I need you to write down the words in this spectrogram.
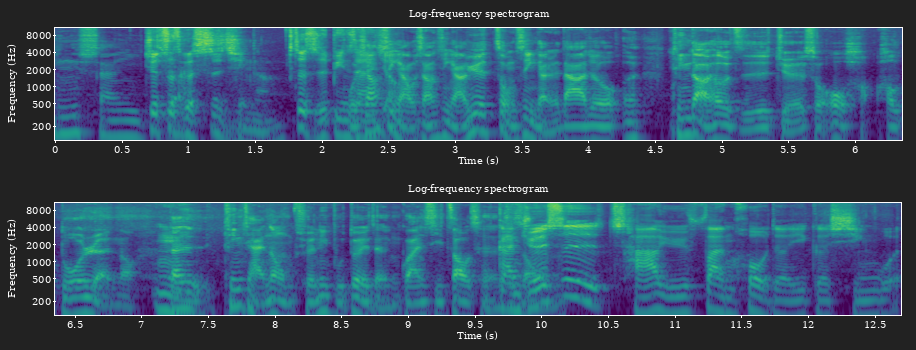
冰山一就是这个事情啊，这只是冰山。我相信啊，我相信啊，因为这种事情感觉大家就呃听到以后只是觉得说哦，好好多人哦，但是听起来那种权力不对等关系造成感觉是茶余饭后的一个新闻，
